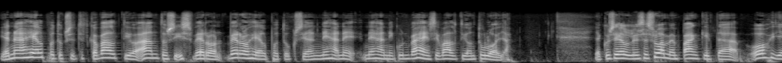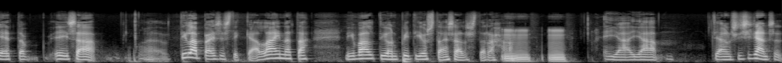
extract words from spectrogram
Ja nämä helpotukset, jotka valtio antoi siis veron, verohelpotuksia, niin nehän, ne, nehän niin kuin vähensi valtion tuloja. Ja kun siellä oli se Suomen Pankin tämä ohje, että ei saa äh, tilapäisestikään lainata, niin valtion piti jostain saada sitä rahaa. mm, mm. Ja, ja se on siis sinänsä,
